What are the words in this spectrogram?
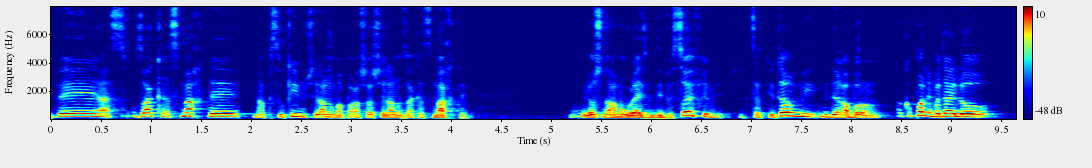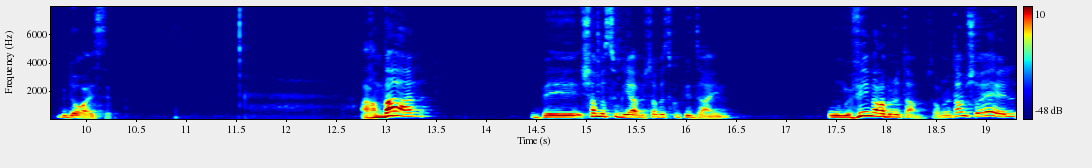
וזה רק אסמכתה מהפסוקים שלנו, מהפרשה שלנו, זה רק אסמכתה. מלושן הרמב"ם אולי זה מדיבי סופרים, שקצת יותר מדרבונון, הקופונים ודאי לא מדאורייסה. הרמב"ן, שם בסוגיה, בשבס ק"ז, הוא מביא מהרבנותם. שהרבנותם שואל,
